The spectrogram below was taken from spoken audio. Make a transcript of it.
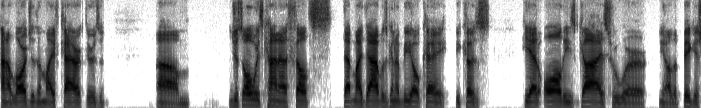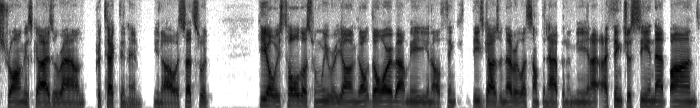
kind of larger than life characters. And um, just always kind of felt that my dad was going to be okay because he had all these guys who were, you know, the biggest, strongest guys around protecting him. You know, it's, that's what he always told us when we were young. Don't don't worry about me. You know, think these guys would never let something happen to me. And I, I think just seeing that bond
